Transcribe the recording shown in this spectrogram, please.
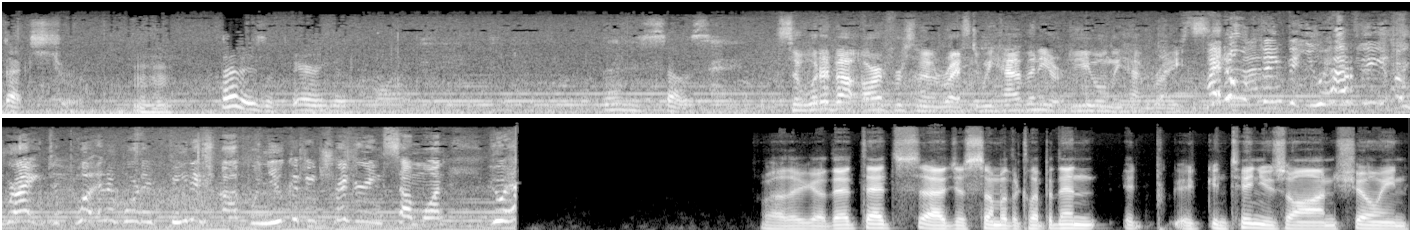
That's true. Mm-hmm. That is a very good point. That is so sad. So what about our First Amendment rights? Do we have any, or do you only have rights? I don't think that you have the a right to put an aborted fetus up when you could be triggering someone who. Ha- well, there you go. That that's uh, just some of the clip, and then it it continues on showing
